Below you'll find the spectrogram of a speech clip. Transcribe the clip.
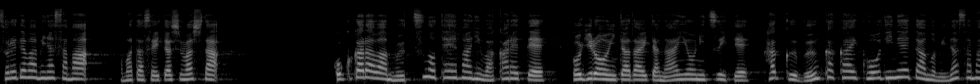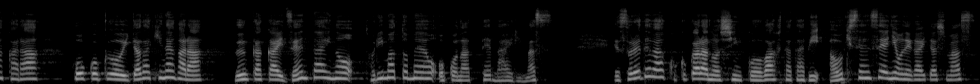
それでは皆様、お待たせいたしました。ここからは6つのテーマに分かれて、ご議論いただいた内容について、各分科会コーディネーターの皆様から報告をいただきながら、分科会全体の取りまとめを行ってまいります。それでは、ここからの進行は再び青木先生にお願いいたします。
